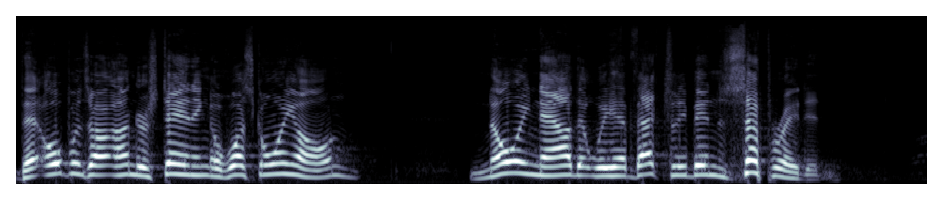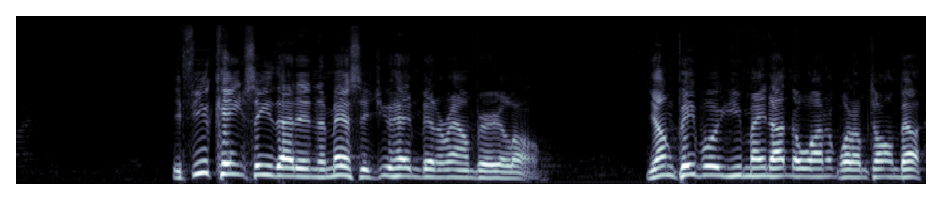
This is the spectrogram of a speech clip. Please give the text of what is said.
that opens our understanding of what's going on, knowing now that we have actually been separated. If you can't see that in the message, you hadn't been around very long. Young people, you may not know what I'm talking about,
